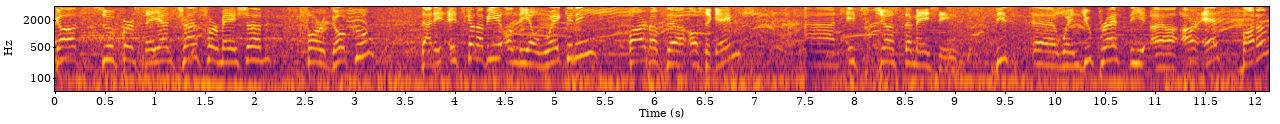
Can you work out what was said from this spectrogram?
God Super Saiyan transformation for Goku. That it- it's gonna be on the awakening part of the of the game, and it's just amazing. This uh, when you press the uh, RS button,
